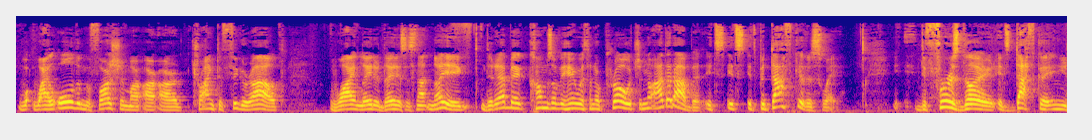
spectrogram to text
While all the mufarshim are, are, are, trying to figure out why in later days it's not noyig, the Rebbe comes over here with an approach and no adarabbe. It's it's it's bedafka this way. The first day it's dafka in your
